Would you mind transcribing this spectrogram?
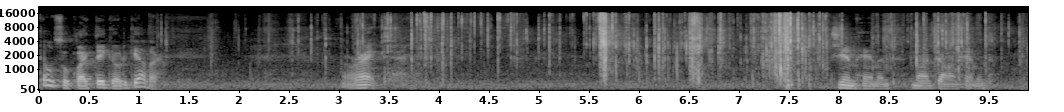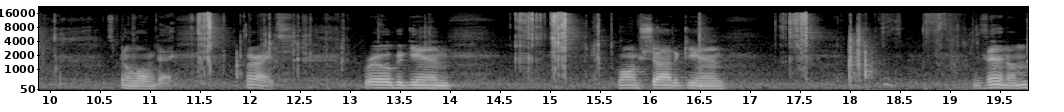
Those look like they go together. All right. Jim Hammond, not John Hammond. It's been a long day. All right. Rogue again. Long shot again. Venom.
